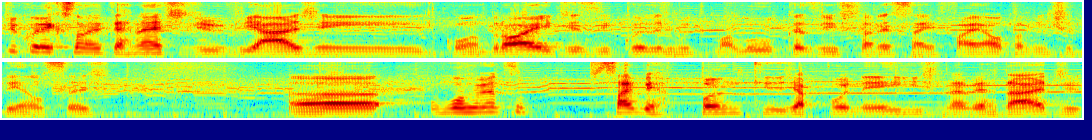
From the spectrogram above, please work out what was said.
de conexão na internet, de viagem com androids e coisas muito malucas e histórias sci-fi altamente densas. Uh, o movimento cyberpunk japonês, na verdade,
